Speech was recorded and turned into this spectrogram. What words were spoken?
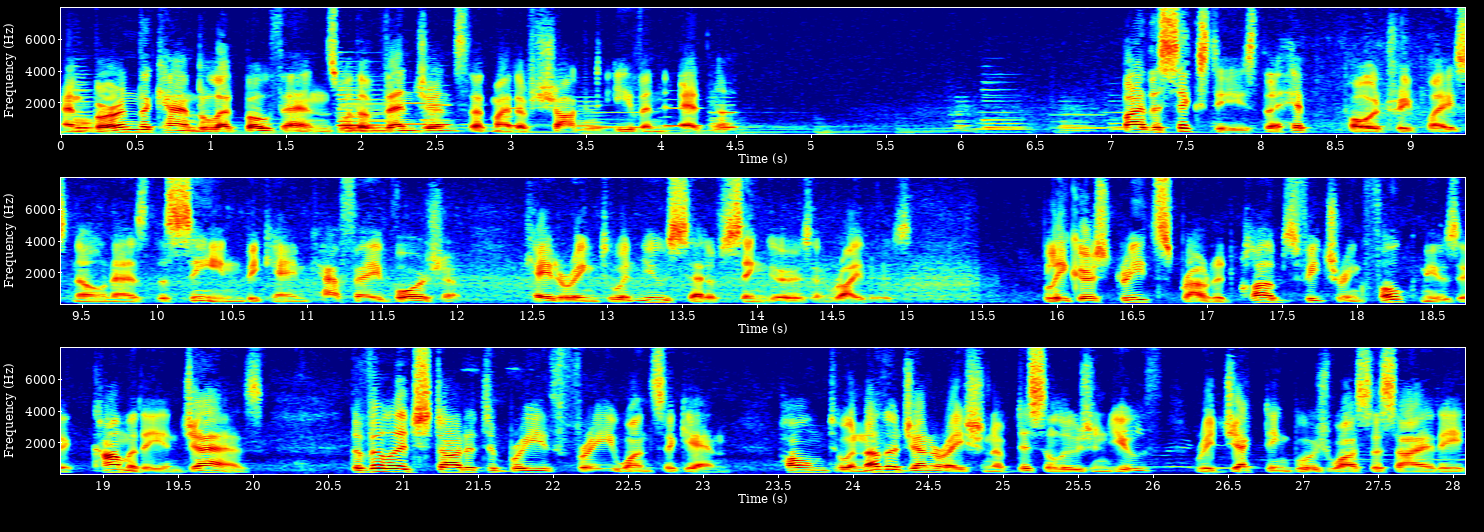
and burned the candle at both ends with a vengeance that might have shocked even Edna. By the 60s, the hip poetry place known as The Scene became Cafe Borgia, catering to a new set of singers and writers. Bleecker Street sprouted clubs featuring folk music, comedy, and jazz. The village started to breathe free once again, home to another generation of disillusioned youth rejecting bourgeois society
